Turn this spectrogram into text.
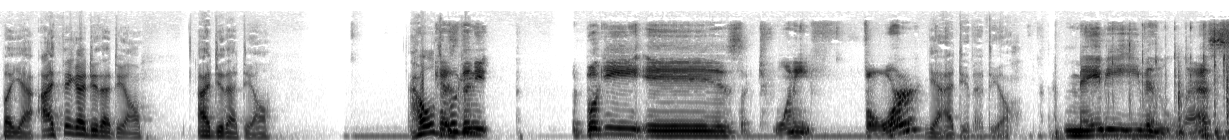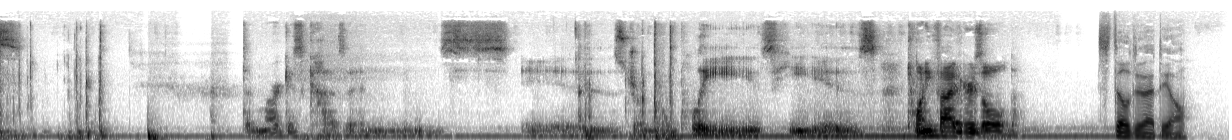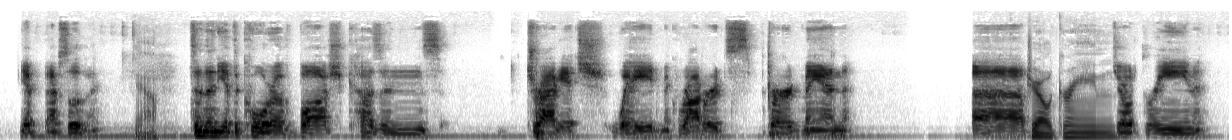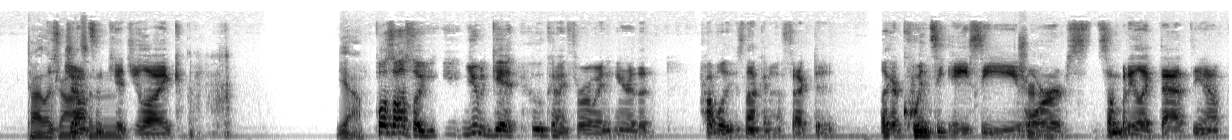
but yeah, I think I do that deal. I do that deal. How old? Because Boogie? then you, Boogie is like twenty four, yeah, I do that deal. Maybe even less. Demarcus Cousins is drumroll please. He is twenty five years old. Still do that deal. Yep, absolutely. Yeah. So then you have the core of Bosh, Cousins, Dragic, Wade, McRoberts, Birdman, uh, Gerald Green, Gerald Green, Tyler Johnson. Johnson. kid you like. Yeah. Plus, also you, you would get who can I throw in here that probably is not going to affect it, like a Quincy Acy Sure. or somebody like that. You know,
